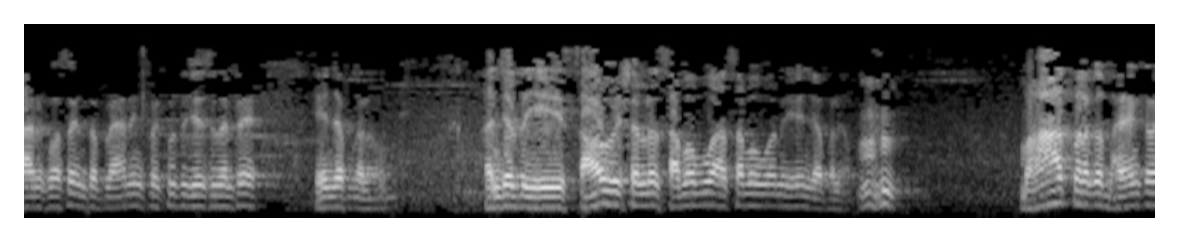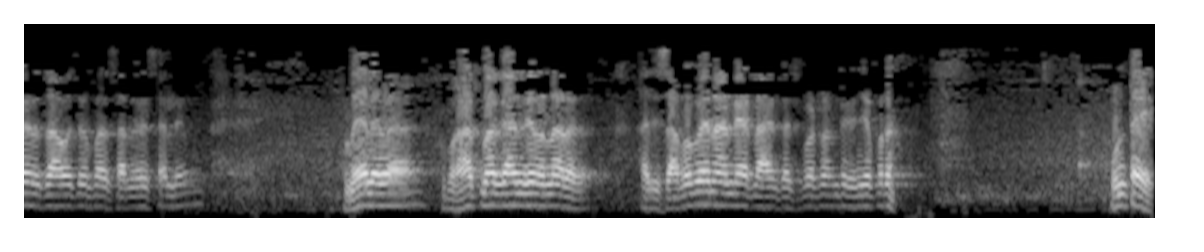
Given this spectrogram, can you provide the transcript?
దానికోసం ఇంత ప్లానింగ్ ప్రకృతి చేసిందంటే ఏం చెప్పగలం అని చెప్తే ఈ సాగు విషయంలో సబబు అసబబు అని ఏం చెప్పలేం మహాత్ములకు భయంకరమైన సావచ్చిన పది సన్నివేశాలు లేవు మేలేవా మహాత్మా గాంధీ ఉన్నారు అది సబబేనా అండి అట్లా ఆయన చచ్చిపోవటం అంటే ఏం చెప్పరు ఉంటాయి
